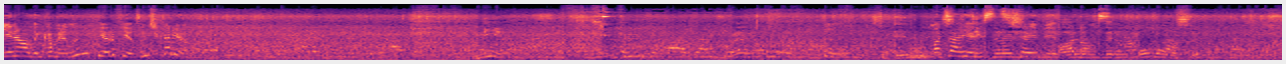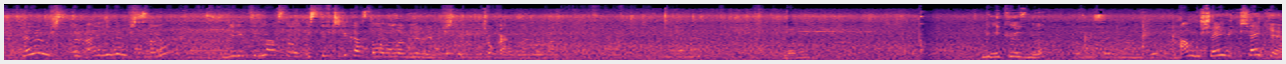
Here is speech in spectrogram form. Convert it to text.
Yeni aldığın kameranın yarı fiyatını çıkarıyor. Niye? Ben Materyalist şey bir adam. aletlerin olmaması Ne demişti? Dur, anne ne demişti sana? Biriktirme hastalığı, istifçilik hastalığı olabilir demişti. Çok haklı. bakın 1200 mü? Ama bu şey şey ki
